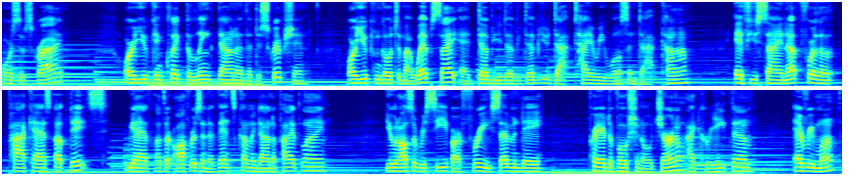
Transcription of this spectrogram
or subscribe, or you can click the link down in the description, or you can go to my website at www.tyrewilson.com. If you sign up for the podcast updates, we have other offers and events coming down the pipeline. You would also receive our free seven day prayer devotional journal. I create them every month.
